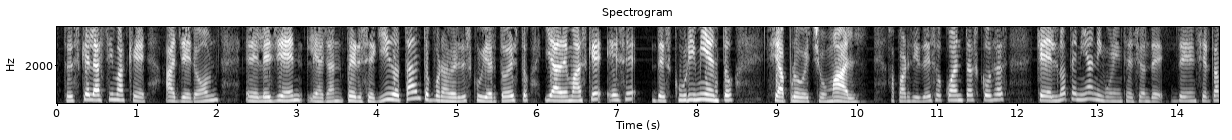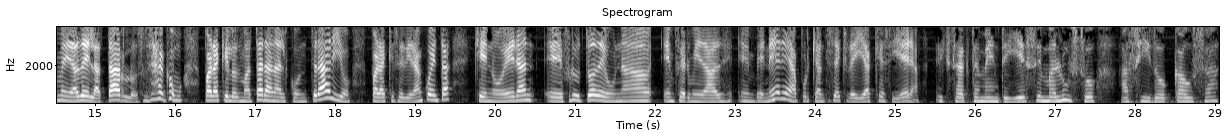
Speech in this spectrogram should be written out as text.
Entonces, qué lástima que a Jerón eh, Leyen le hayan perseguido tanto por haber descubierto esto y además que ese descubrimiento se aprovechó mal. A partir de eso, cuántas cosas que él no tenía ninguna intención de, de, en cierta medida, delatarlos, o sea, como para que los mataran, al contrario, para que se dieran cuenta que no eran eh, fruto de una enfermedad en venérea, porque antes se creía que así era. Exactamente, y ese mal uso ha sido causa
